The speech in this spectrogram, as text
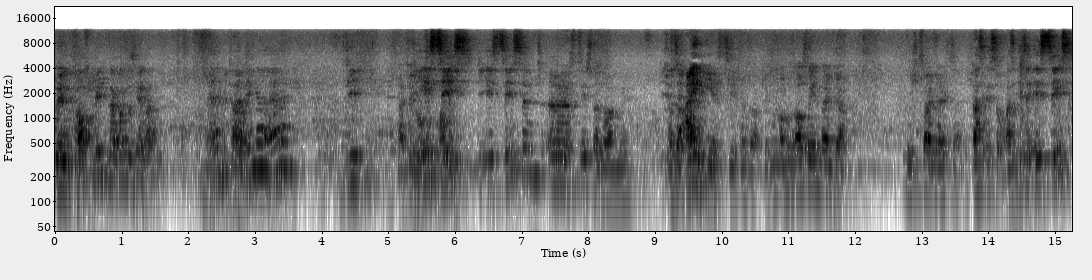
wenn die draufklicken, da kommt das Geld an. Hä, Metalldinger, hä? Die, die ESCs, die ESCs sind, äh, ESCs versorgen wir. die Also ein ESC versorgt. Und man muss auswählen, welcher. Nicht zwei gleichzeitig. Das ist so. Also diese ESCs,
